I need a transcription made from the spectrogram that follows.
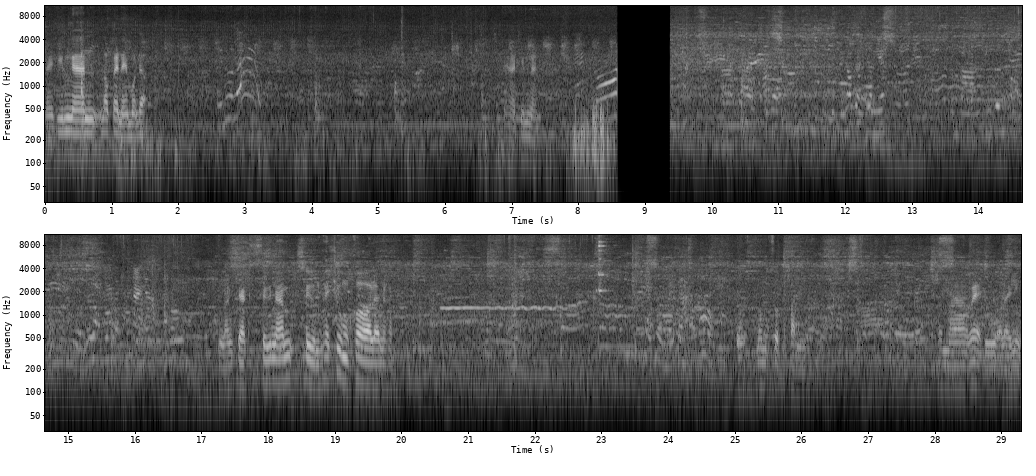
ในทีมงานเราไปไหนหมดแล้วไปหาทีมงาน หลังจากซื้อน้ำดื่มให้ชุ่มคอแล้วนะครับสดปั่นจะมาแวะดูอะไรนี่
